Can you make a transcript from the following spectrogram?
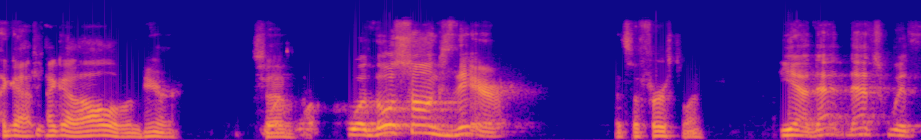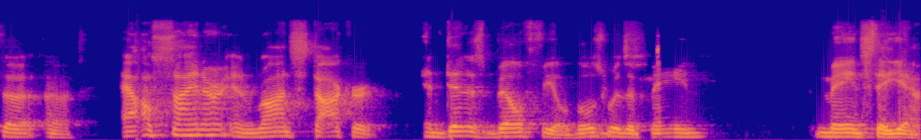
I got I got all of them here. So well, well those songs there. That's the first one. Yeah, that that's with uh, uh, Al Ciner and Ron Stockert and Dennis Belfield. Those were the main mainstay. Yeah.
